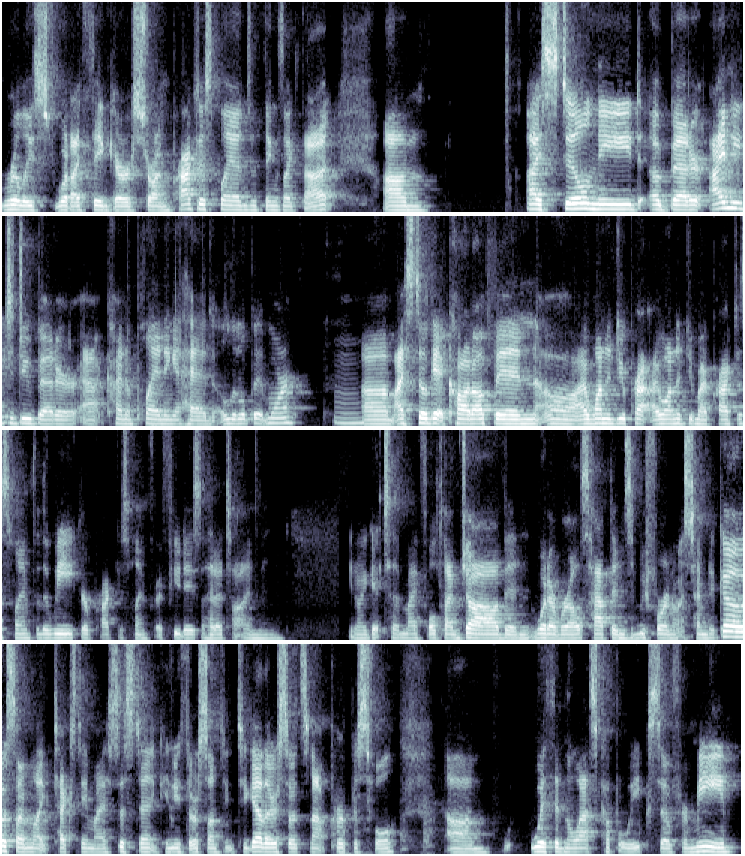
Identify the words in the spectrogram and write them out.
really what I think are strong practice plans and things like that. Um, I still need a better. I need to do better at kind of planning ahead a little bit more. Mm. Um, I still get caught up in oh, I want to do pra- I want to do my practice plan for the week or practice plan for a few days ahead of time, and you know, I get to my full time job and whatever else happens before I know it's time to go. So I'm like texting my assistant, can you throw something together so it's not purposeful um, within the last couple weeks. So for me,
